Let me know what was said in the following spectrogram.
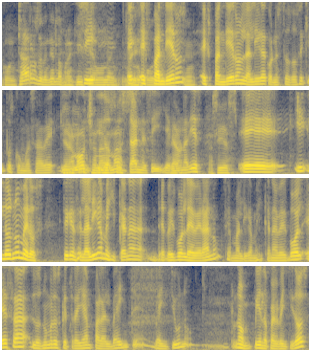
con Charros de vender la franquicia. Sí, una- e- expandieron, sí. expandieron la liga con estos dos equipos, con Guasave y, ocho y nada los más. sultanes, sí, llegaron a 10. Así es. Eh, y los números, fíjense, la Liga Mexicana de Béisbol de Verano, se llama Liga Mexicana de Béisbol, esa, los números que traían para el 20, 21, no, viendo para el 22,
